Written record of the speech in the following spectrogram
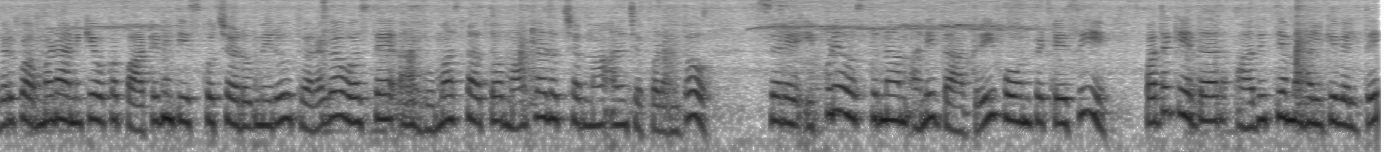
ఎవరికో అమ్మడానికి ఒక పార్టీని తీసుకొచ్చాడు. మీరు త్వరగా వస్తే ఆ గుమస్తాతో మాట్లాడొచ్చమ్మా అని చెప్పడంతో సరే ఇప్పుడే వస్తున్నాం అని దాత్రి ఫోన్ పెట్టేసి పద కేదార్ ఆదిత్య మహల్కి వెళ్తే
